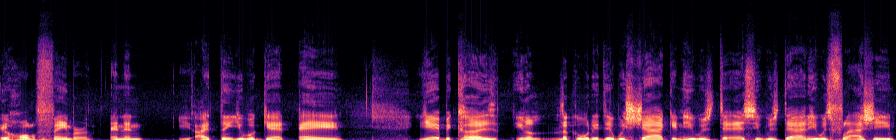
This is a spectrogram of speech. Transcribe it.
a Hall of Famer? And then I think you would get a yeah, because you know, look at what he did with Shaq, and he was this, he was that, he was flashy.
